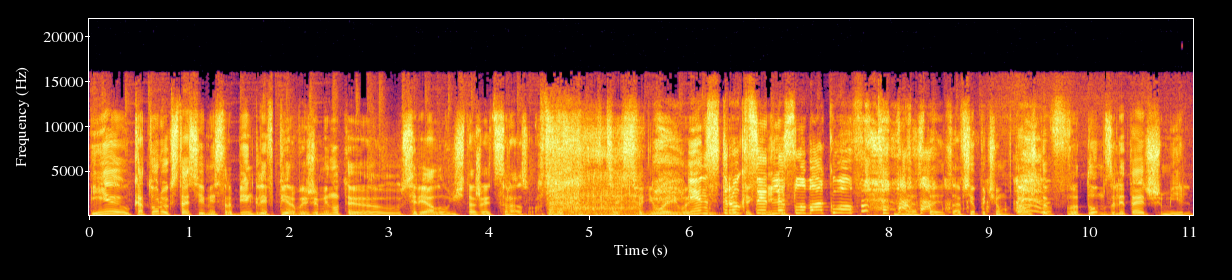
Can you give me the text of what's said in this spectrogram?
И которую, кстати, мистер Бингли в первые же минуты сериала уничтожает сразу. То есть у него его... Книги для слабаков. не остается. А все почему? Потому что в дом залетает шмель.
